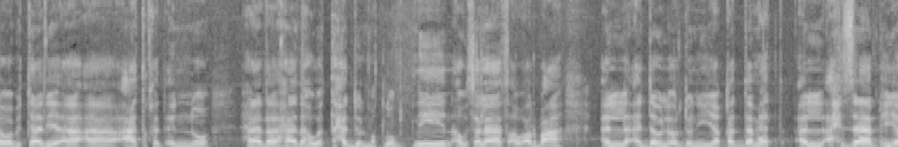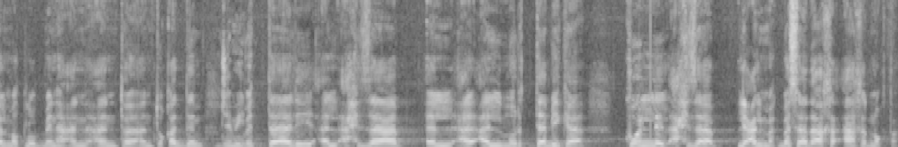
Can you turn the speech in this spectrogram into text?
وبالتالي أعتقد أنه هذا هذا هو التحدي المطلوب. اثنين أو ثلاث أو أربعة ال- الدولة الأردنية قدمت الأحزاب هي المطلوب منها أن أن أن تقدم. جميل. وبالتالي الأحزاب ال- المرتبكة كل الأحزاب لعلمك بس هذا آخر آخر نقطة.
